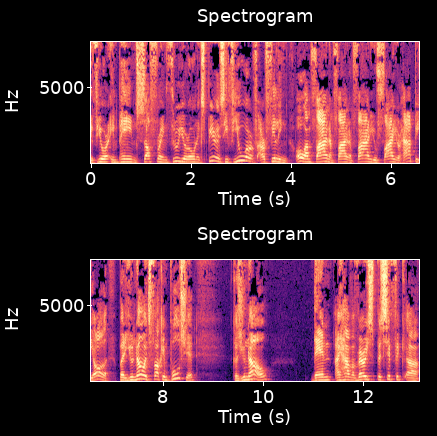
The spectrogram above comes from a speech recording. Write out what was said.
If you are in pain, suffering through your own experience, if you are, are feeling, oh, I'm fine, I'm fine, I'm fine, you're fine, you're happy, all, but you know it's fucking bullshit, because you know, then I have a very specific uh,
